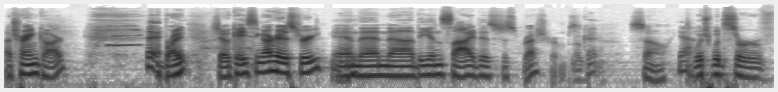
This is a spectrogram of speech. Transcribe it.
a train car, right. showcasing our history, and then uh, the inside is just restrooms. Okay. So yeah, Which would serve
